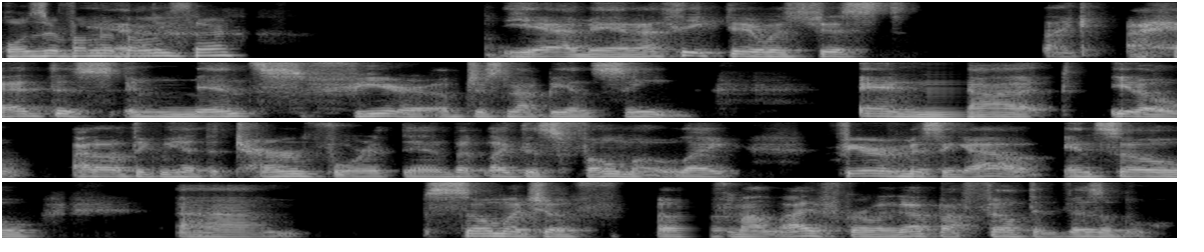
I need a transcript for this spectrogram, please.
was there vulnerabilities yeah. there? Yeah, man. I think there was just like I had this immense fear of just not being seen and not, you know, I don't think we had the term for it then, but like this FOMO, like fear of missing out. And so um, so much of, of my life growing up, I felt invisible.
